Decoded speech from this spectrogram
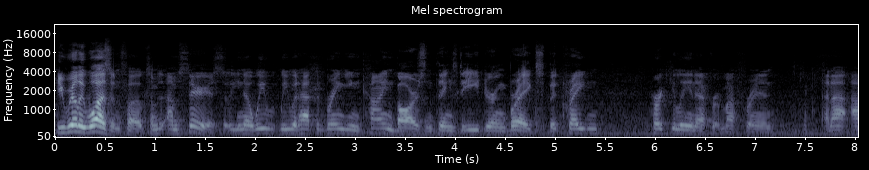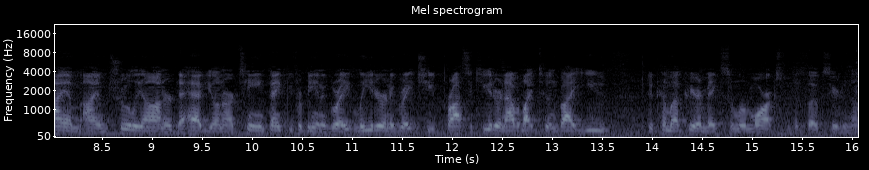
He really wasn't, folks. I'm, I'm serious. You know, we, we would have to bring in kind bars and things to eat during breaks. But Creighton, Herculean effort, my friend. And I, I, am, I am truly honored to have you on our team. Thank you for being a great leader and a great chief prosecutor. And I would like to invite you to come up here and make some remarks for the folks here tonight.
